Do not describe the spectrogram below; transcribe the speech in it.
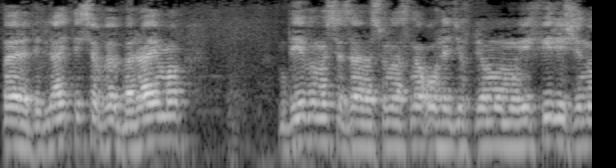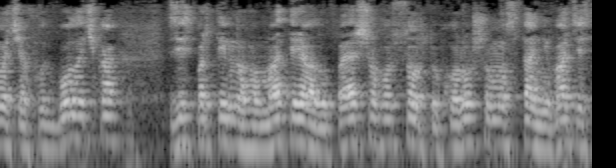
Передивляйтеся, вибираємо. Дивимося. Зараз у нас на огляді в прямому ефірі жіноча футболочка зі спортивного матеріалу першого сорту в хорошому стані. Вартість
